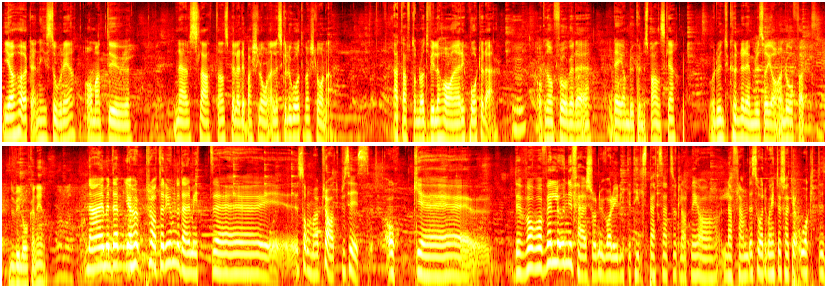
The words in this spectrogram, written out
Jag har hört en historia om att du, när Zlatan spelade i Barcelona, eller skulle gå till Barcelona, att Aftonbladet ville ha en reporter där. Mm. Och de frågade dig om du kunde spanska. Och du inte kunde det, men du sa ja ändå för att du ville åka ner. Nej, men den, jag pratade ju om det där i mitt eh, sommarprat, precis. Och eh, det var väl ungefär så, nu var det ju lite tillspetsat såklart när jag la fram det så. Det var inte så att jag åkte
